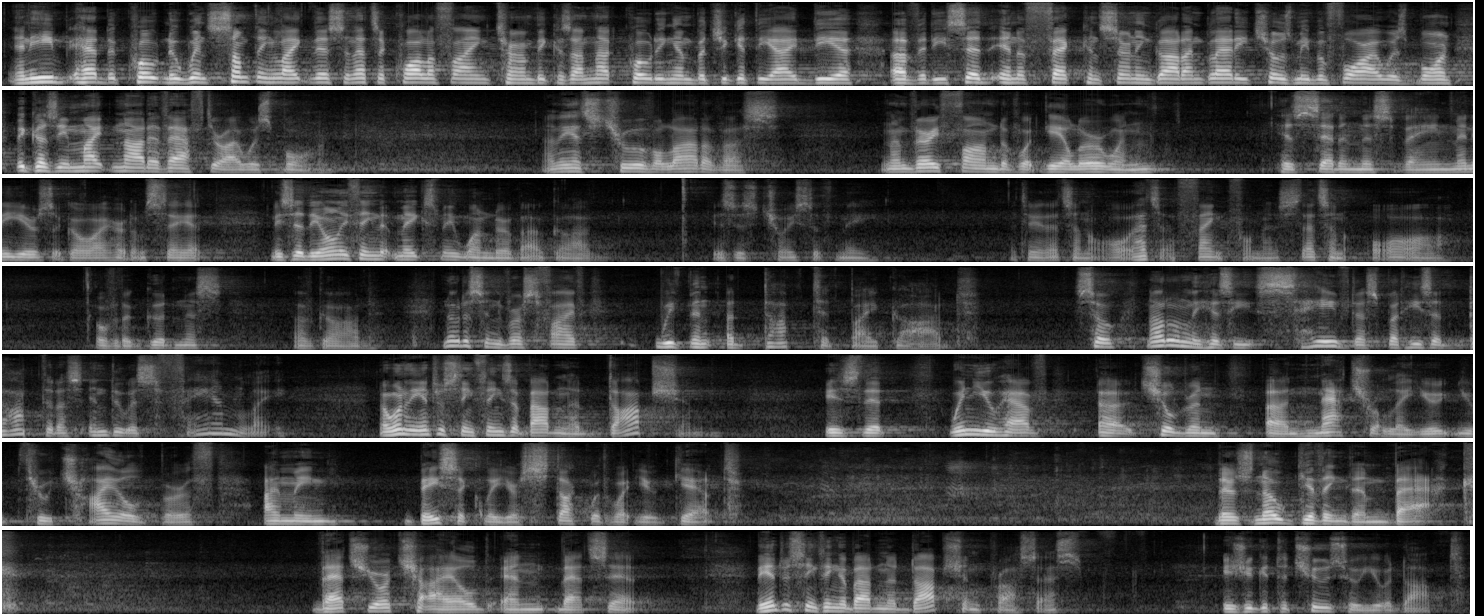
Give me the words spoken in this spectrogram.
and he had the quote, and it went something like this, and that's a qualifying term because I'm not quoting him, but you get the idea of it. He said, in effect, concerning God, I'm glad he chose me before I was born because he might not have after I was born. I think that's true of a lot of us. And I'm very fond of what Gayle Erwin has said in this vein. Many years ago, I heard him say it. And He said, The only thing that makes me wonder about God is his choice of me. I tell you, that's an awe, that's a thankfulness, that's an awe over the goodness of God. Notice in verse 5, we've been adopted by God. So not only has He saved us, but He's adopted us into His family. Now, one of the interesting things about an adoption is that when you have uh, children uh, naturally, you, you, through childbirth, I mean, basically you're stuck with what you get. There's no giving them back. That's your child, and that's it. The interesting thing about an adoption process is you get to choose who you adopt.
